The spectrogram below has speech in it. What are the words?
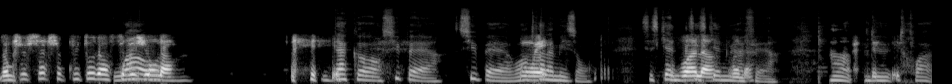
Donc je cherche plutôt dans cette région-là. D'accord, super, super. Rentre à la maison. C'est ce qu'il y a, voilà, de mieux à faire. 1, 2, 3,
